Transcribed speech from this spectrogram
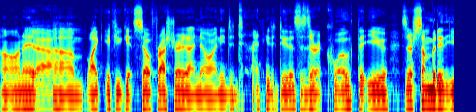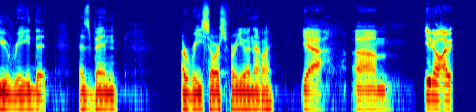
on it. Yeah. Um, like if you get so frustrated, I know I need to I need to do this. Is there a quote that you? Is there somebody that you read that has been a resource for you in that way? Yeah. Um, you know, I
